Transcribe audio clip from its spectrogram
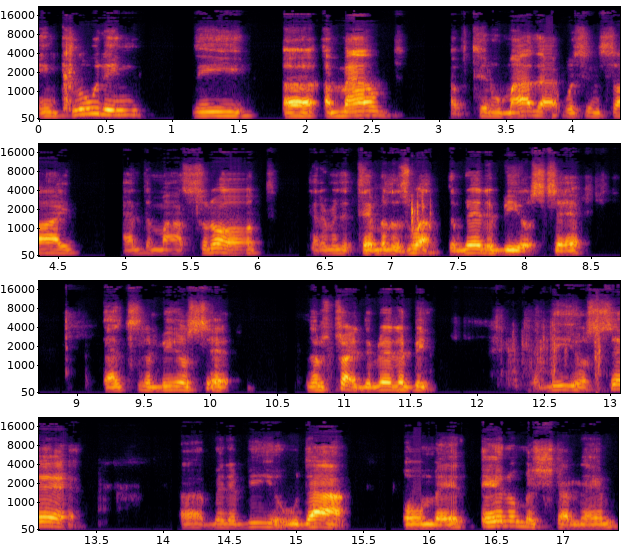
including the uh, amount of tiruma that was inside and the masrot that are in the tevel as well. The bread be Yosef, that's the Yosef. I'm sorry, the bread be the be Yosef, bread be Yehuda, Omer, Eno Mishalem,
